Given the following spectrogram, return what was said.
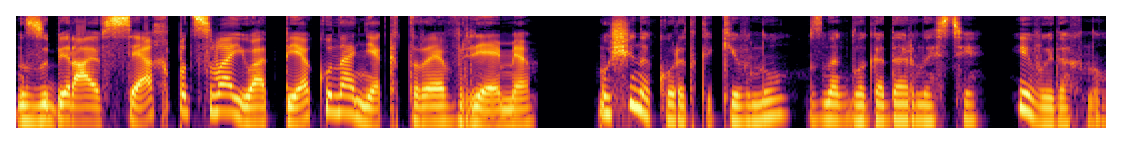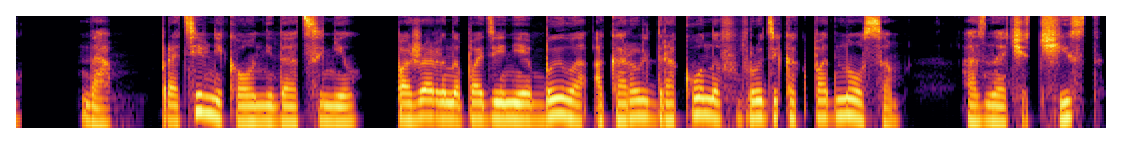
Забираю всех под свою опеку на некоторое время». Мужчина коротко кивнул в знак благодарности и выдохнул. Да, противника он недооценил. Пожар и нападение было, а король драконов вроде как под носом, а значит чист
